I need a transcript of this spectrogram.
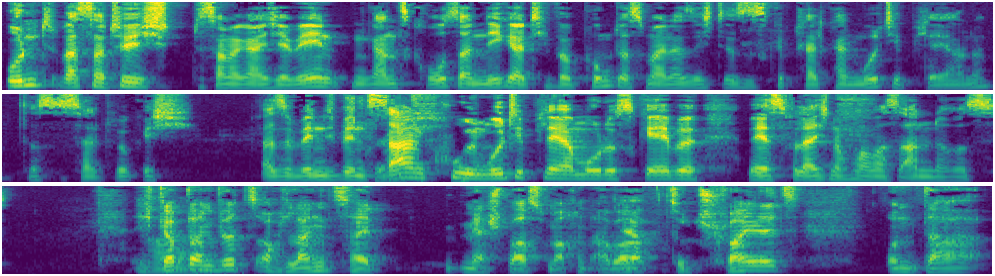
Und was natürlich, das haben wir gar nicht erwähnt, ein ganz großer negativer Punkt aus meiner Sicht ist, es gibt halt keinen Multiplayer. Ne? Das ist halt wirklich, also wenn wenn es da einen coolen Multiplayer-Modus gäbe, wäre es vielleicht noch mal was anderes. Ich glaube, dann wird es auch Langzeit mehr Spaß machen. Aber ja. zu Trials und da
